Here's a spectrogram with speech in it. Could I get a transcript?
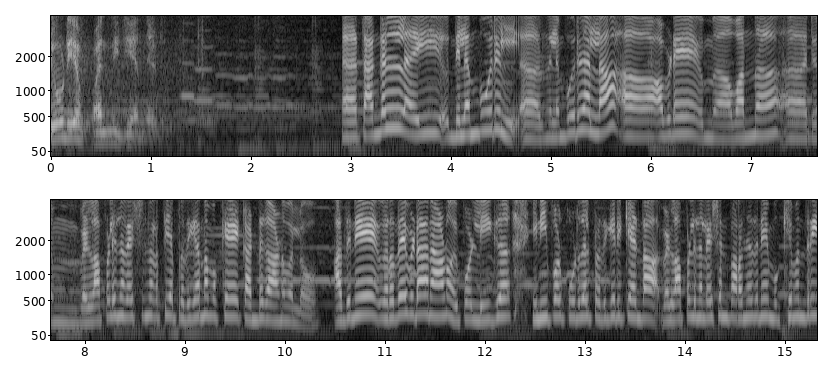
യു ഡി എഫ് വൻ വിജയം നേടും. താങ്കൾ ഈ നിലമ്പൂരിൽ നിലമ്പൂരിലല്ല അവിടെ വന്ന് വെള്ളാപ്പള്ളി നടേശൻ നടത്തിയ പ്രതികരണമൊക്കെ കണ്ടു കാണുമല്ലോ. അതിനെ വെറുതെ വിടാനാണോ ഇപ്പോൾ ലീഗ് ഇനിയിപ്പോൾ കൂടുതൽ പ്രതികരിക്കേണ്ട? വെള്ളാപ്പള്ളി നടേശൻ പറഞ്ഞതിനെ മുഖ്യമന്ത്രി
